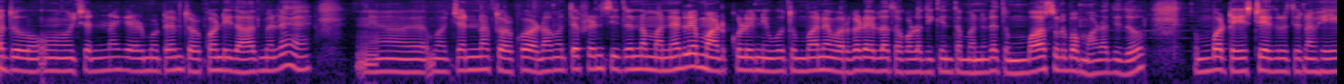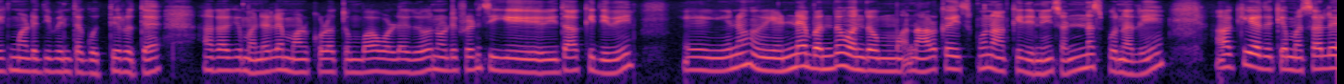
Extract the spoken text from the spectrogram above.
ಅದು ಚೆನ್ನಾಗಿ ಎರಡು ಮೂರು ಟೈಮ್ ತೊಳ್ಕೊಂಡಿದ್ದಾದಮೇಲೆ ಚೆನ್ನಾಗಿ ತೊಳ್ಕೊಳ್ಳೋಣ. ಮತ್ತು ಫ್ರೆಂಡ್ಸ್, ಇದನ್ನು ಮನೆಯಲ್ಲೇ ಮಾಡ್ಕೊಳ್ಳಿ ನೀವು. ತುಂಬಾ ಹೊರಗಡೆ ಎಲ್ಲ ತೊಗೊಳೋದಕ್ಕಿಂತ ಮನೆಯಲ್ಲೇ ತುಂಬ ಸುಲಭ ಮಾಡೋದಿದು. ತುಂಬ ಟೇಸ್ಟಿಯಾಗಿರುತ್ತೆ ನಾವು ಹೇಗೆ ಮಾಡಿದ್ದೀವಿ ಅಂತ ಗೊತ್ತಿರುತ್ತೆ. ಹಾಗಾಗಿ ಮನೆಯಲ್ಲೇ ಮಾಡ್ಕೊಳ್ಳೋದು ತುಂಬ ಒಳ್ಳೆಯದು ನೋಡಿ ಫ್ರೆಂಡ್ಸ್, ಈ ಇದು ಹಾಕಿದ್ದೀವಿ ಏನು ಎಣ್ಣೆ ಬಂದು ಒಂದು ನಾಲ್ಕೈದು ಸ್ಪೂನ್ ಹಾಕಿದ್ದೀನಿ, ಸಣ್ಣ ಸ್ಪೂನಲ್ಲಿ. ಹಾಕಿ ಅದಕ್ಕೆ ಮಸಾಲೆ,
